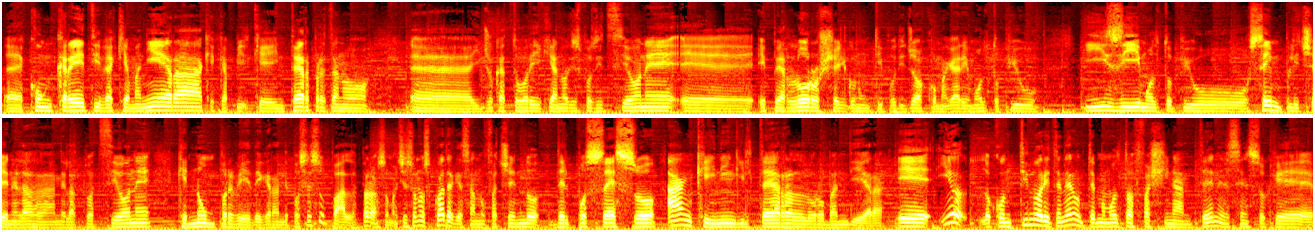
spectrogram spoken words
eh, concreti, vecchia maniera, che, capi- che interpretano eh, i giocatori che hanno a disposizione e, e per loro scelgono un tipo di gioco magari molto più easy, molto più semplice nella, nell'attuazione che non prevede grande possesso palla, però insomma ci sono squadre che stanno facendo del possesso anche in Inghilterra la loro bandiera. E io lo continuo a ritenere un tema molto affascinante nel senso che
